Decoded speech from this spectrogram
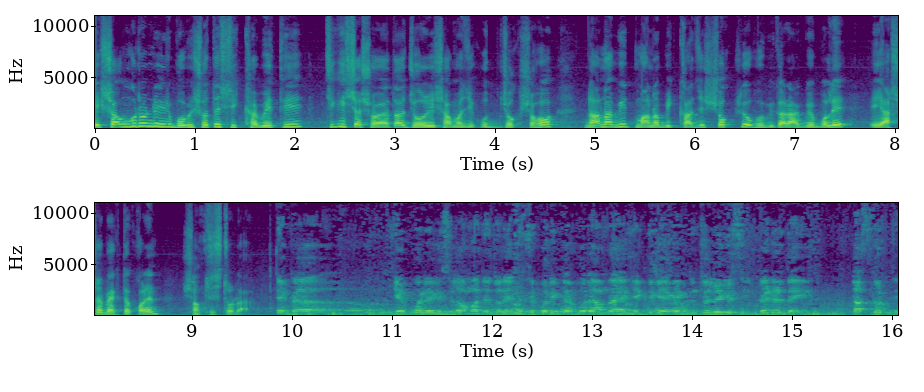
এই সংগঠনের ভবিষ্যতে শিক্ষাবৃত্তি, চিকিৎসা সহায়তা, জরুরি সামাজিক উদ্যোগ সহ নানাবিধ মানবিক কাজে সক্রিয় ভূমিকা রাখবে বলে এই আশা ব্যক্ত করেন সংশ্লিষ্টরা। টাচ করতে।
